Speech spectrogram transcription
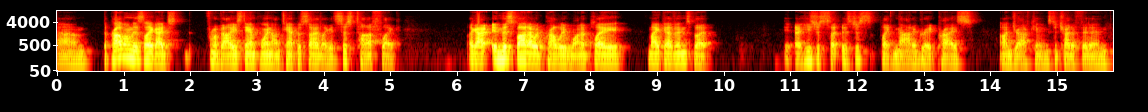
Um, the problem is like I from a value standpoint on Tampa side, like it's just tough. Like like I in this spot, I would probably want to play Mike Evans, but uh, he's just is just like not a great price on DraftKings to try to fit in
